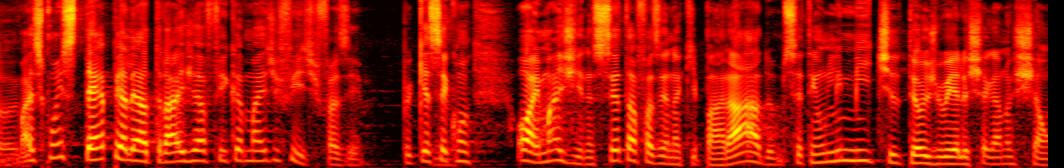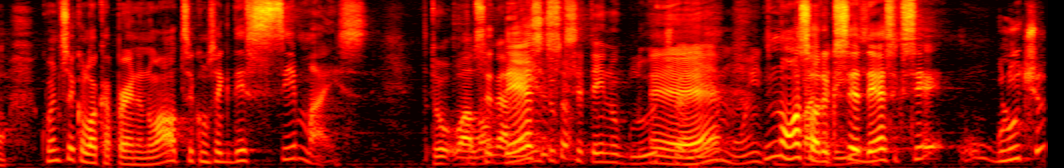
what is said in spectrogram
é mas com step ali atrás já fica mais difícil de fazer. Porque você. Ó, imagina, se você tá fazendo aqui parado, você tem um limite do teu joelho chegar no chão. Quando você coloca a perna no alto, você consegue descer mais. O Você alongamento desce que só- você tem no glúteo É. ali é muito. Nossa, a hora que você desce, que você. O glúteo.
